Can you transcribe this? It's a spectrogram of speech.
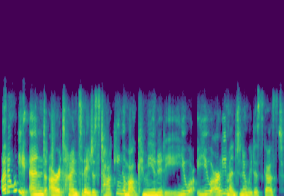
why don't we end our time today just talking about community? You you already mentioned and we discussed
